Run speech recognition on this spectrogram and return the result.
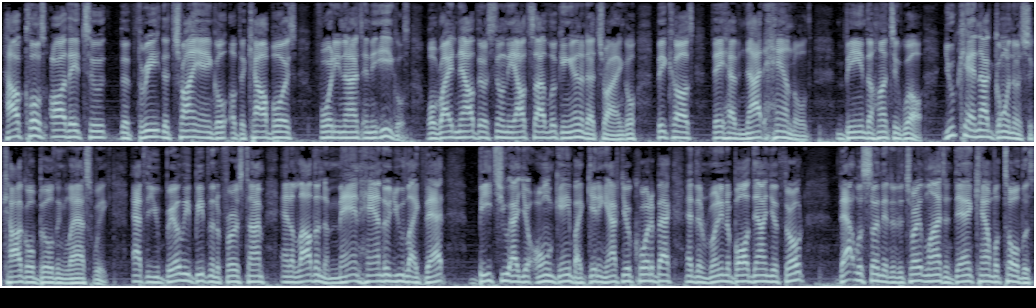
How close are they to the three, the triangle of the Cowboys, 49ers, and the Eagles? Well, right now they're still on the outside looking into that triangle because they have not handled being the hunted well. You cannot go into a Chicago building last week after you barely beat them the first time and allow them to manhandle you like that, beat you at your own game by getting after your quarterback and then running the ball down your throat. That was something that the Detroit Lions and Dan Campbell told us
